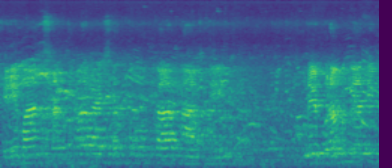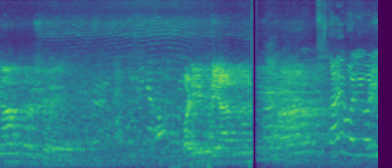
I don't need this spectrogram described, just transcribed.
ਸ਼੍ਰੀਮਾਨ ਸੰਤ ਮਹਾਰਾਜ ਸੰਤ ਓੰਕਾਰ ਜੀ, ਪੂਰੇ ਬ੍ਰਹਮ ਗਿਆਨੀ ਮਹਾਂਪੁਰਸ਼ ਹੋਏ। ਬੜੀ ਦਿਆਲੂ ਸਤਾਈ ਹੌਲੀ ਹੌਲੀ।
